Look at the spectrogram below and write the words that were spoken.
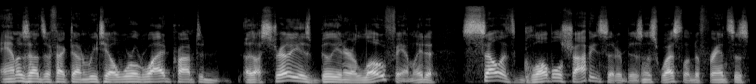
Amazon's effect on retail worldwide prompted Australia's billionaire Lowy family to sell its global shopping center business, Westfield, to France's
